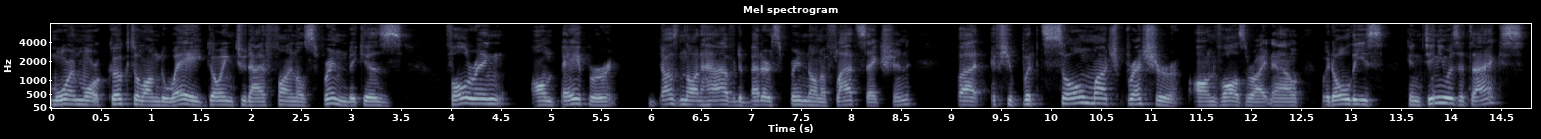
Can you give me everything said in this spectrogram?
more and more cooked along the way, going to that final sprint because Vollering on paper does not have the better sprint on a flat section. But if you put so much pressure on Vos right now with all these continuous attacks,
